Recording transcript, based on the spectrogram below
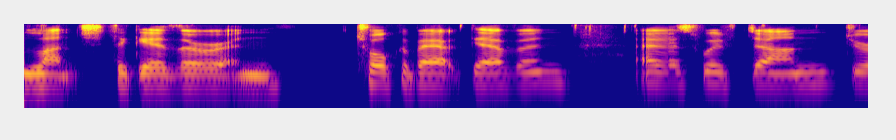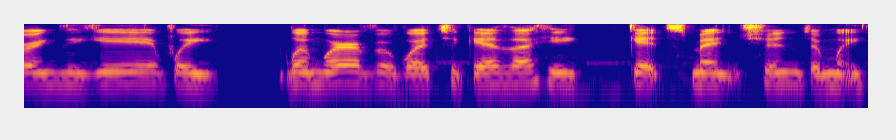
lunch together and talk about Gavin as we've done during the year. We when wherever we're together, he gets mentioned, and we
